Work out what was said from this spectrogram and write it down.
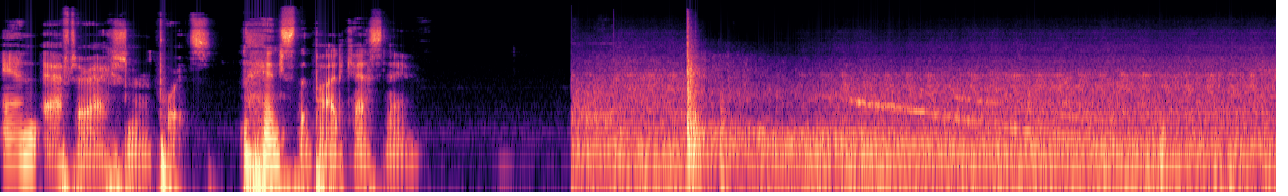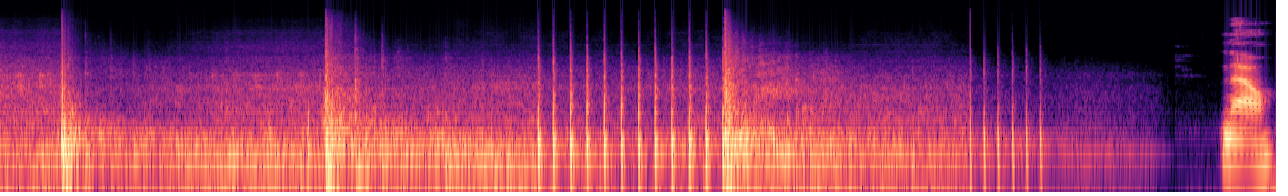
and after action reports, hence the podcast name. Now,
